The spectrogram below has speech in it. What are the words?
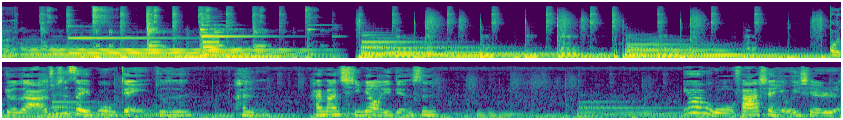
嗯。对，一部电影就是很还蛮奇妙的一点是，因为我发现有一些人，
